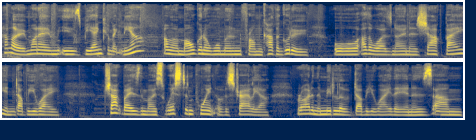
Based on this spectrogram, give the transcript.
Hello, my name is Bianca McNear. I'm a Mulgana woman from Kathaguru, or otherwise known as Shark Bay in WA. Shark Bay is the most western point of Australia, right in the middle of WA there, and is um,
